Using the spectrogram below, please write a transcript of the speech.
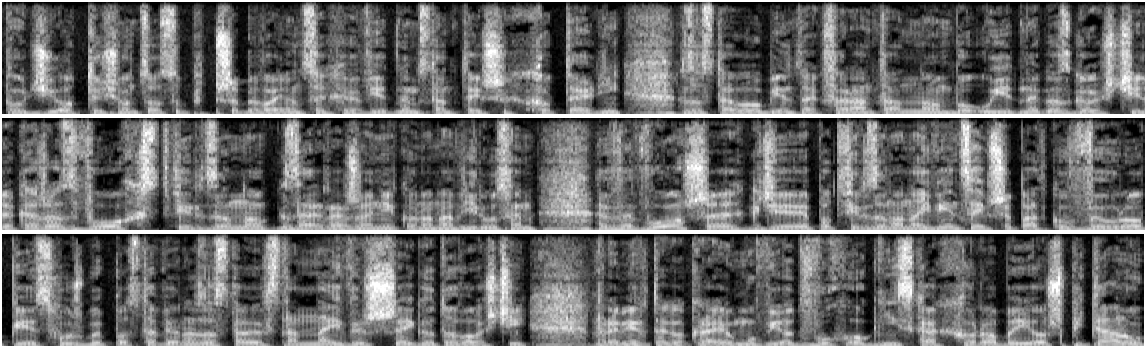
Chodzi o tysiąc osób przebywających w jednym z tamtejszych hoteli. Zostały objęte kwarantanną, bo u jednego z gości, lekarza z Włoch, stwierdzono zarażenie koronawirusem. We Włoszech, gdzie potwierdzono najwięcej przypadków w Europie, służby postawione zostały w stan najwyższej gotowości. Premier tego kraju mówi o dwóch ogniskach choroby i o szpitalu,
